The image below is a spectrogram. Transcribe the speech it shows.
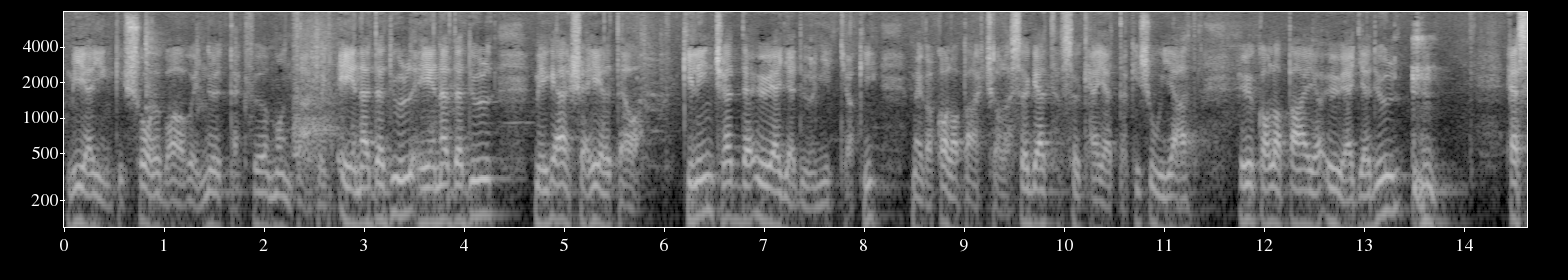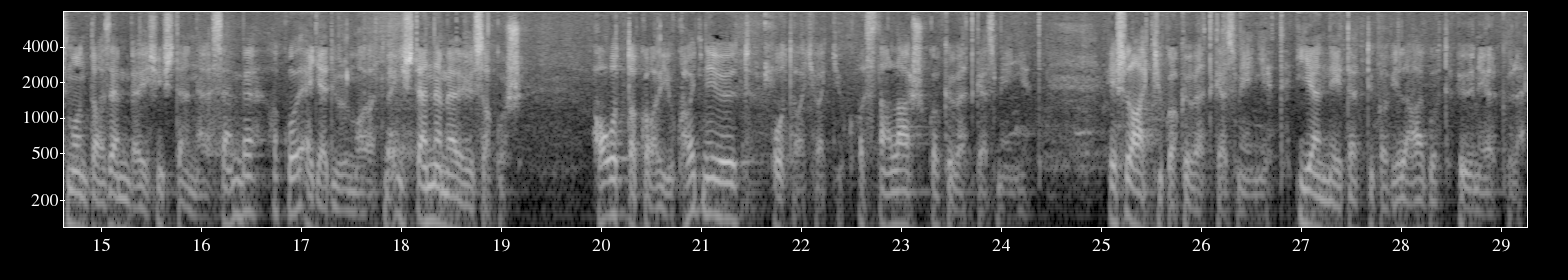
mieink is sorba, ahogy nőttek föl, mondták, hogy én ededül, én ededül, még el se élte a kilincset, de ő egyedül nyitja ki, meg a kalapáccsal a szöget, a szög helyett a kis ujját, ő kalapálja, ő egyedül. ezt mondta az ember is Istennel szembe, akkor egyedül maradt, mert Isten nem erőszakos. Ha ott akarjuk hagyni őt, ott hagyhatjuk. Aztán lássuk a következményét. És látjuk a következményét. Ilyenné tettük a világot ő nélküle.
